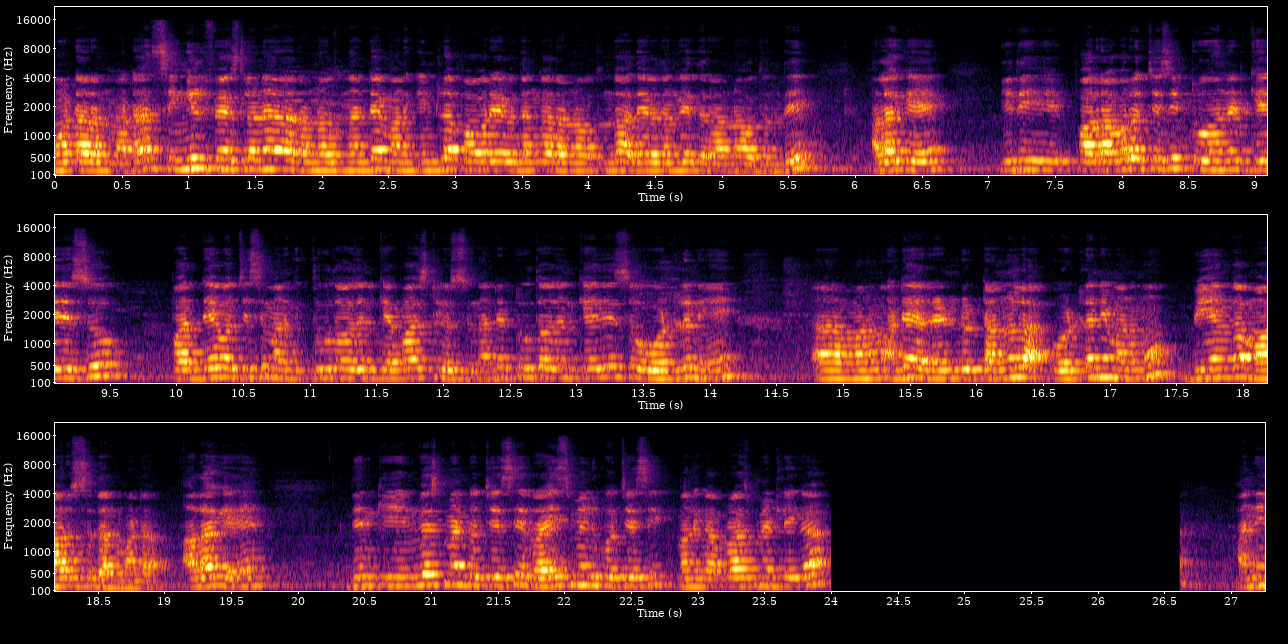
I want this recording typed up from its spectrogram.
మోటార్ అనమాట సింగిల్ ఫేస్లోనే రన్ అవుతుంది అంటే మనకి ఇంట్లో పవర్ ఏ విధంగా రన్ అవుతుందో అదే విధంగా ఇది రన్ అవుతుంది. అలాగే ఇది పర్ అవర్ వచ్చేసి two hundred kgs per day వచ్చేసి మనకి టూ థౌజండ్ కెపాసిటీ వస్తుంది. అంటే టూ థౌజండ్ కేజెస్ వడ్లని మనం అంటే రెండు టన్నుల వడ్లని మనము బియ్యంగా మారుస్తుంది అనమాట అలాగే దీనికి ఇన్వెస్ట్మెంట్ వచ్చేసి రైస్ మిల్క్ వచ్చేసి మనకి అప్రాక్సిమేట్లీగా అన్ని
